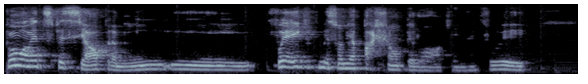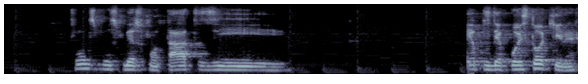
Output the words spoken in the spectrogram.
foi um momento especial para mim e foi aí que começou a minha paixão pelo hockey. Né? Foi, foi um dos meus primeiros contatos e tempos depois estou aqui, né?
